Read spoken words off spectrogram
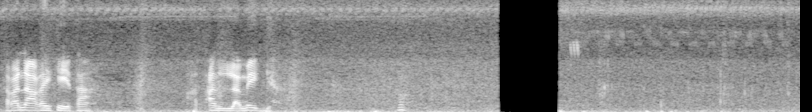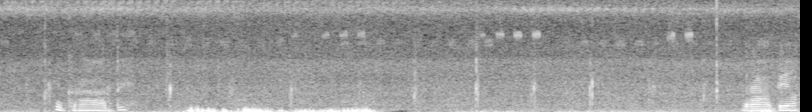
Saka nakikita. At ang lamig. Oh. Ay, grabe. Grabe oh.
